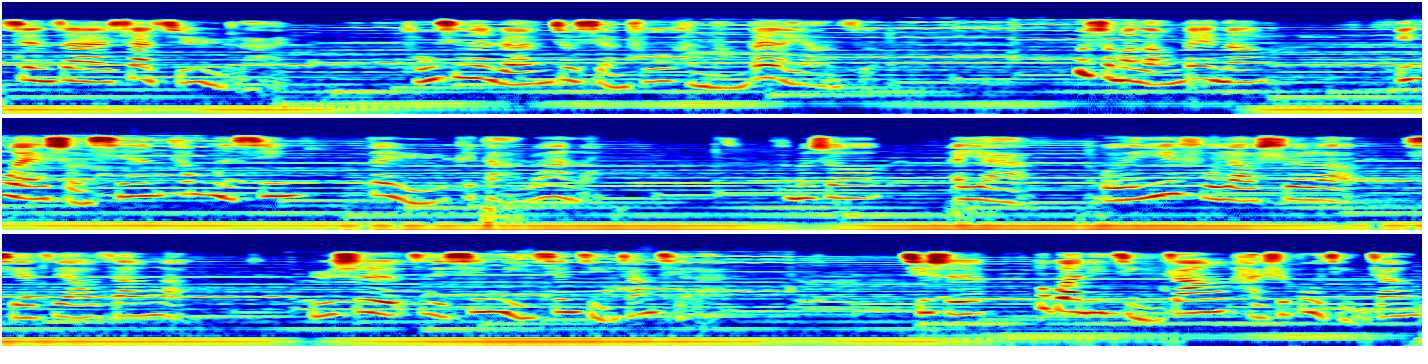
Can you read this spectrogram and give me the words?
现在下起雨来。同行的人就显出很狼狈的样子。为什么狼狈呢？因为首先他们的心被雨给打乱了。他们说：“哎呀，我的衣服要湿了，鞋子要脏了。”于是自己心里先紧张起来。其实不管你紧张还是不紧张，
